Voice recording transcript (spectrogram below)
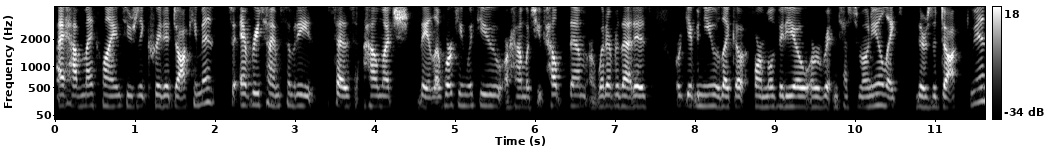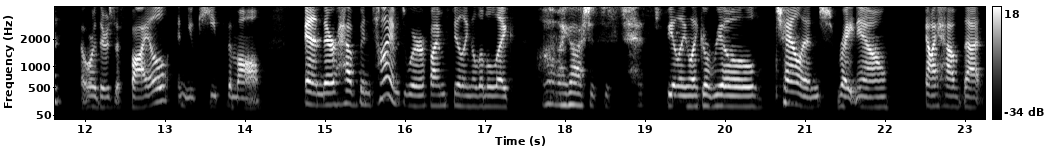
I have my clients usually create a document. So every time somebody says how much they love working with you or how much you've helped them or whatever that is, or given you like a formal video or a written testimonial, like there's a document or there's a file and you keep them all. And there have been times where if I'm feeling a little like, oh my gosh, it's just, it's feeling like a real challenge right now. I have that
